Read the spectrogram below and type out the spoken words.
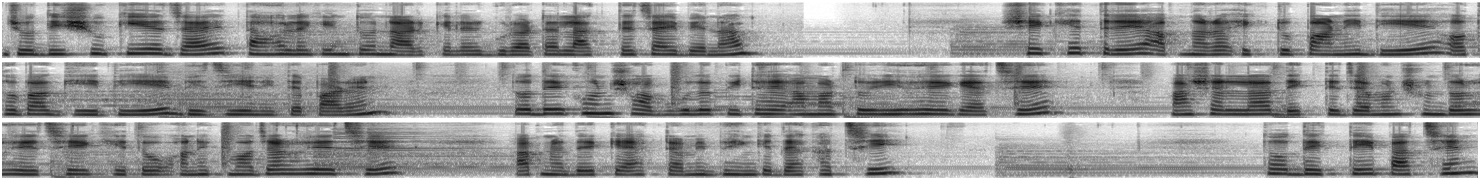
যদি শুকিয়ে যায়, তাহলে কিন্তু নারকেলের গুঁড়াটা লাগতে চাইবে না। সেক্ষেত্রে আপনারা একটু পানি দিয়ে অথবা ঘি দিয়ে ভিজিয়ে নিতে পারেন। তো দেখুন, সবগুলো পিঠাই আমার তৈরি হয়ে গেছে। মাসাল্লাহ দেখতে যেমন সুন্দর হয়েছে, খেতেও অনেক মজার হয়েছে। আপনাদেরকে একটা আমি ভেঙে দেখাচ্ছি। তো দেখতেই পাচ্ছেন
